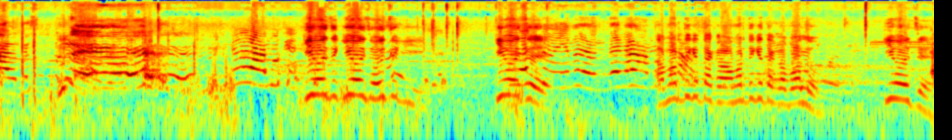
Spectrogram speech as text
কালকে স্কুল কি হয়েছে কি হয়েছে হয়েছে কি? কি হয়েছে? আমার দিকে তাকাও আমার দিকে তাকাও বলো। কি হয়েছে?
